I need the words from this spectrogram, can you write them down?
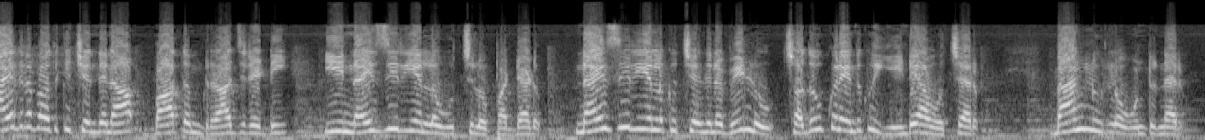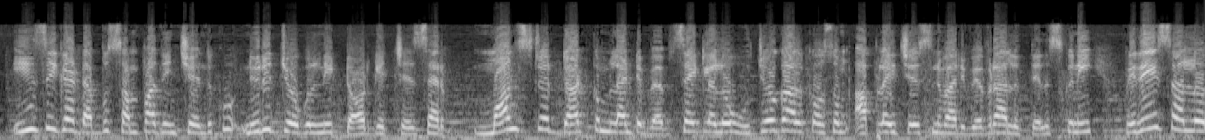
హైదరాబాద్కి చెందిన బాతం రాజిరెడ్డి ఈ నైజీరియన్ల ఉచ్చులో పడ్డాడు. నైజీరియన్లకు చెందిన వీళ్ళు చదువుకునేందుకు ఇండియా వచ్చారు. బెంగళూరులో ఉంటున్నారు. ఈజీగా డబ్బు సంపాదించేందుకు నిరుద్యోగుల్ని టార్గెట్ చేశారు. మాన్స్టర్ డాట్ కామ్ లాంటి వెబ్సైట్లలో ఉద్యోగాల కోసం అప్లై చేసిన వారి వివరాలు తెలుసుకుని విదేశాల్లో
